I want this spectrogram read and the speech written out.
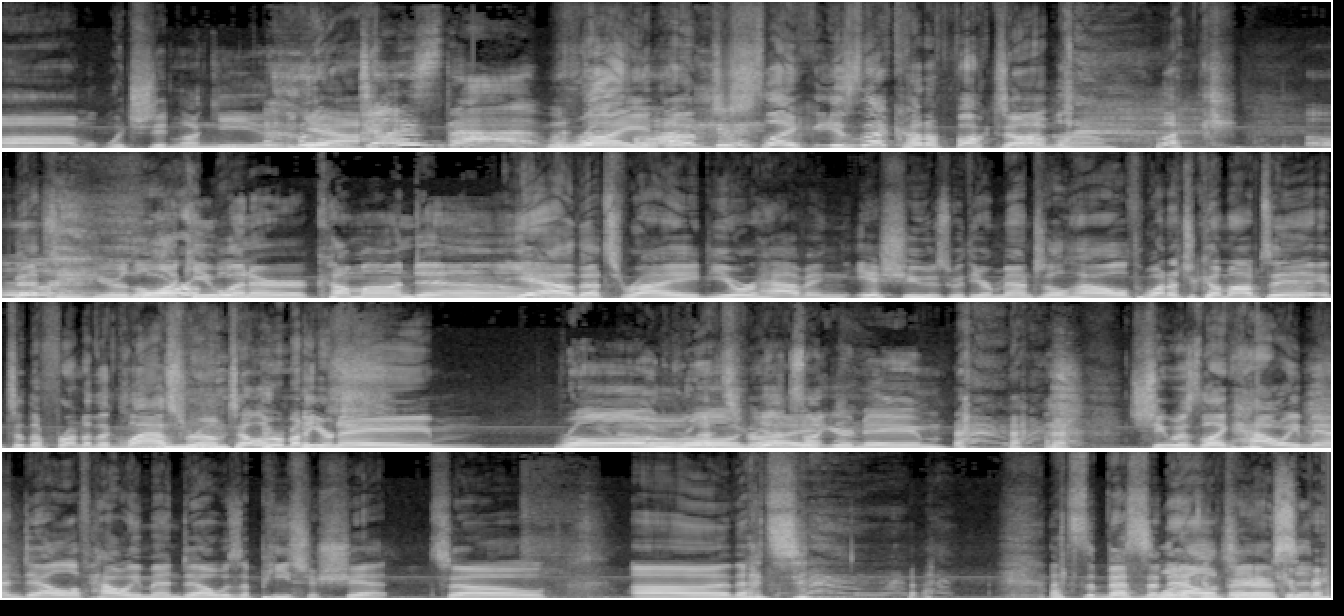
Um, which did Lucky you. Who yeah. does that? What right. I'm just like, isn't that kind of fucked up? Run around. that's You're the lucky winner. Come on down. Yeah, that's right. You're having issues with your mental health. Why don't you come up to to the front of the classroom? Tell everybody your name. Wrong, You know, wrong. that's That's not your name. She was like Howie Mandel if Howie Mandel was a piece of shit. So uh, that's that's the best What a analogy. in comparison.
